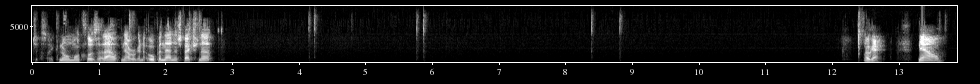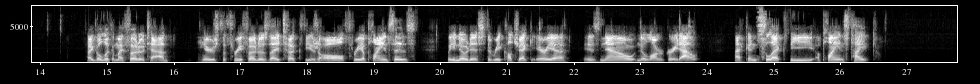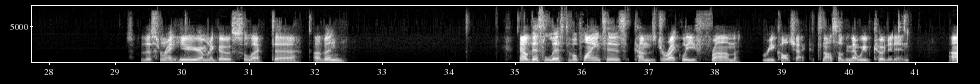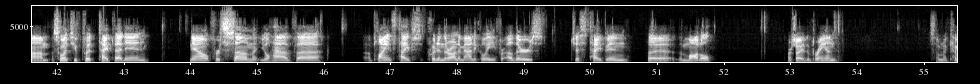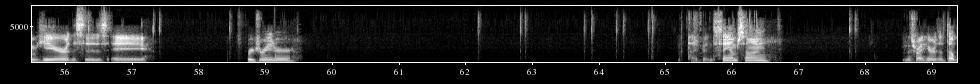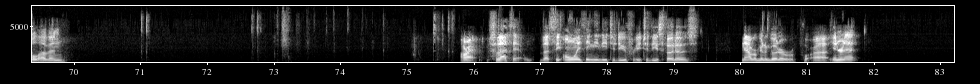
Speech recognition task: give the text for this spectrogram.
Just like normal, close that out. Now we're gonna open that inspection up. Okay, now if I go look at my photo tab, here's the three photos that I took. These are all three appliances. You notice the RecallChek area is now no longer grayed out. I can select the appliance type. So for this one right here, I'm going to go select uh, oven. Now this list of appliances comes directly from RecallChek. It's not something that we've coded in. Um, so once you've put type that in, now for some you'll have uh, appliance types put in there automatically. For others, just type in the, the model, or sorry, the brand. So I'm gonna come here. This is a refrigerator. Type in Samsung. This right here is a double oven. All right, so that's it. That's the only thing you need to do for each of these photos. Now we're going to go to report, uh, internet,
